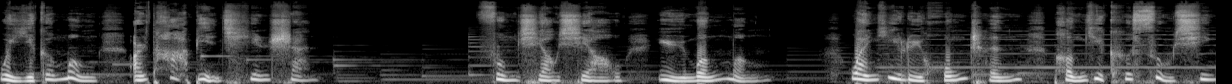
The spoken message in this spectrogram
为一个梦而踏遍千山。风萧萧，雨蒙蒙，挽一缕红尘，捧一颗素心。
